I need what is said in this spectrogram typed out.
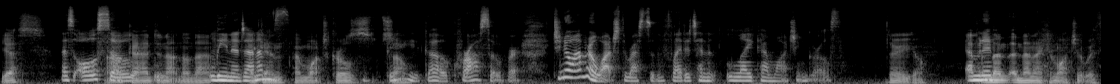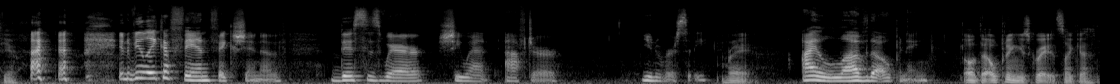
Yes. That's also okay, I did not know that. Lena Dunham. Again, I haven't watched Girls, There you go, crossover. Do you know I'm going to watch the rest of the flight attendant like I'm watching Girls? there you go. I'm going And then, and then I can watch it with you. It'd be like a fan fiction of this is where she went after university. right. I love the opening. Oh, the opening is great. It's like a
